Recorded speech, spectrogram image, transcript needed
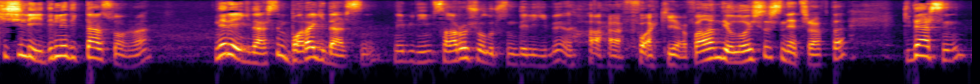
kişiliği dinledikten sonra nereye gidersin? Bara gidersin. Ne bileyim sarhoş olursun deli gibi. fuck ya falan diye dolaşırsın etrafta. Gidersin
